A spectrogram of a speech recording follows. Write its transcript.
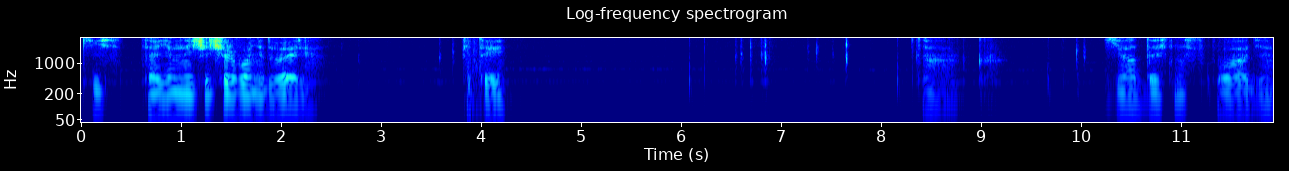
Якісь таємничі червоні двері. Піти. Так. Я десь на складі.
